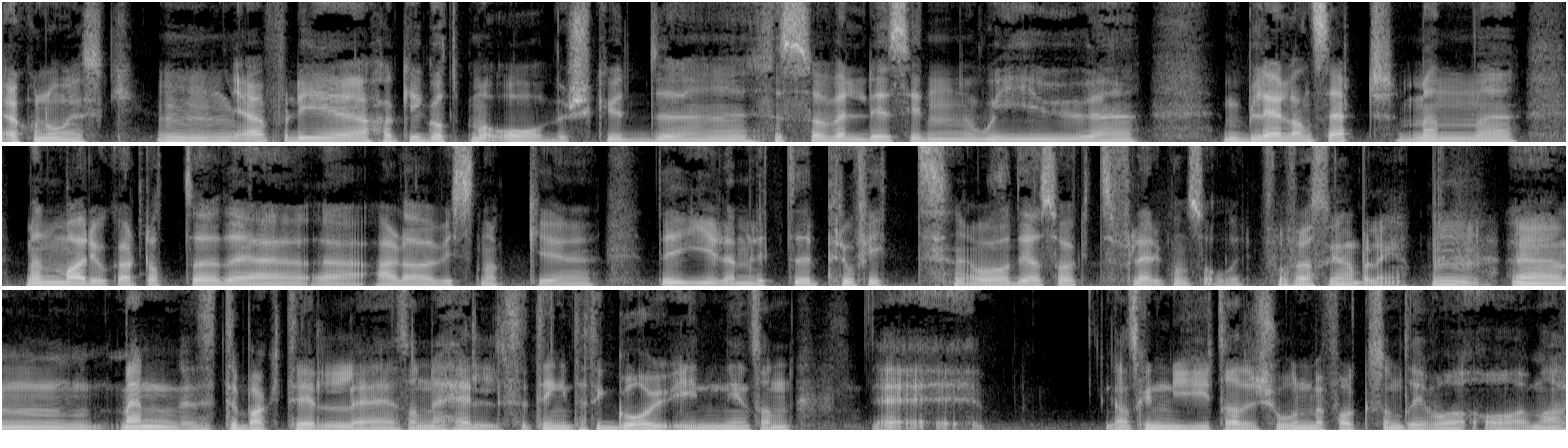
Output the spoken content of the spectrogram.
økonomisk. Mm, ja, for de har ikke gått med overskudd eh, så veldig siden Wii U eh, ble lansert. Men, eh, men Mario Kart 8 det eh, er da visstnok eh, Det gir dem litt eh, profitt, og de har solgt flere konsoller. For første gang på lenge. Mm. Um, men tilbake til eh, sånne helseting. Dette går jo inn i en sånn eh, ganske ny tradisjon med folk som driver og Vi har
